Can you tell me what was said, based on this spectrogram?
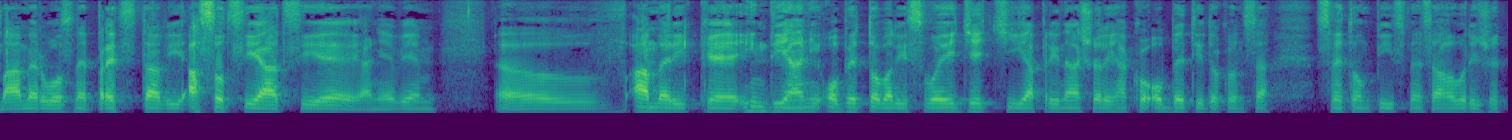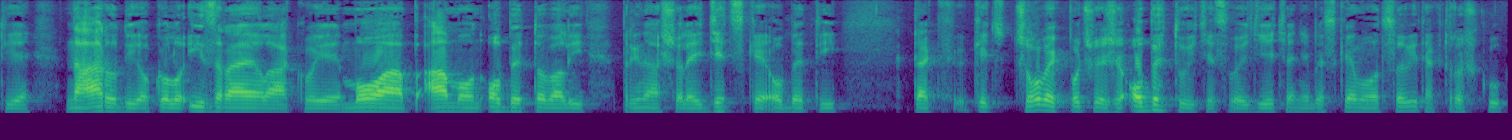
máme rôzne predstavy, asociácie, ja neviem, e, v Amerike indiáni obetovali svoje deti a prinášali ako obety, dokonca v Svetom písme sa hovorí, že tie národy okolo Izraela, ako je Moab, Amon, obetovali, prinášali aj detské obety. Tak keď človek počuje, že obetujte svoje dieťa nebeskému otcovi, tak trošku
